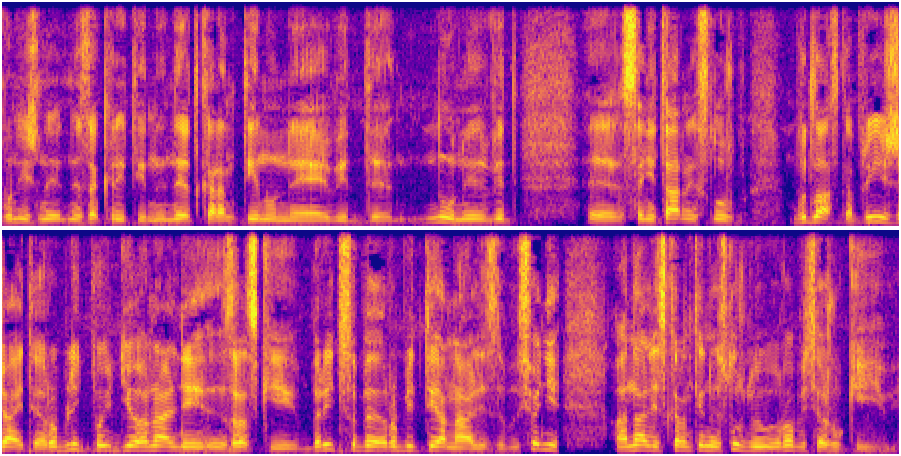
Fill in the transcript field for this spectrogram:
вони ж не, не закриті не, від карантину, не від, е, ну, не від санітарних служб. Будь ласка, приїжджайте, робіть діагональні зразки, беріть себе, робіть ті аналізи. Сьогодні аналіз карантинної служби робиться аж у Києві.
